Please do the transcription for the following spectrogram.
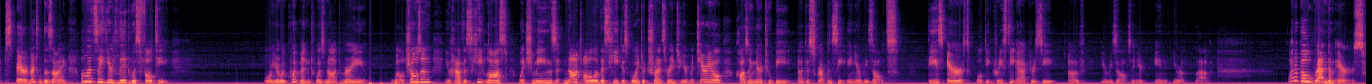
experimental design, but let's say your lid was faulty or your equipment was not very well chosen, you have this heat loss which means not all of this heat is going to transfer into your material, causing there to be a discrepancy in your results. These errors will decrease the accuracy of your results in your in your lab. What about random errors?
